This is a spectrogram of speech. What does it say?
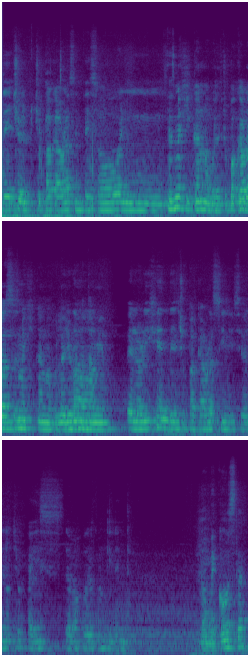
De hecho, el chupacabras empezó en... Es mexicano, güey. El chupacabras Mm. es mexicano, güey. La llorona No. también. El origen del chupacabras se inició en otro país debajo del continente. No me consta,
